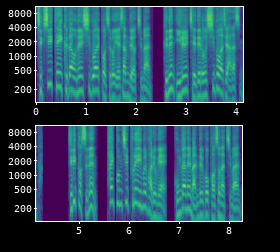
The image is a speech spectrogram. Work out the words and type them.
즉시 테이크다운을 시도할 것으로 예상되었지만 그는 이를 제대로 시도하지 않았습니다. 드리커스는 팔꿈치 프레임을 활용해 공간을 만들고 벗어났지만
